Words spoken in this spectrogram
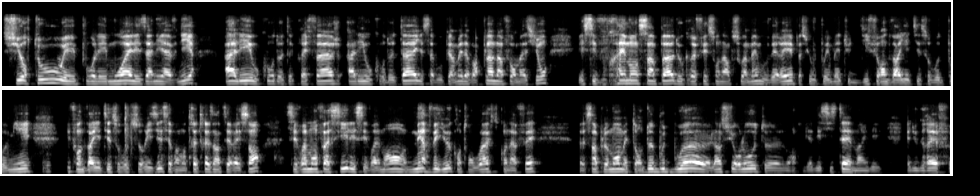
surtout et pour les mois et les années à venir, allez au cours de greffage, allez au cours de taille, ça vous permet d'avoir plein d'informations et c'est vraiment sympa de greffer son arbre soi-même, vous verrez, parce que vous pouvez mettre une différentes variétés sur votre pommier, différentes variétés sur votre cerisier, c'est vraiment très très intéressant, c'est vraiment facile et c'est vraiment merveilleux quand on voit ce qu'on a fait euh, simplement en mettant deux bouts de bois euh, l'un sur l'autre. Euh, bon, il y a des systèmes, hein, il, y a, du greffe,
